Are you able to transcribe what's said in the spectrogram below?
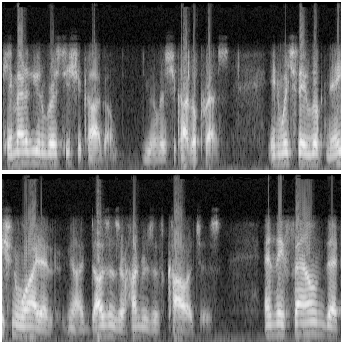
Came out of the University of Chicago, University of Chicago Press, in which they looked nationwide at you know, dozens or hundreds of colleges, and they found that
